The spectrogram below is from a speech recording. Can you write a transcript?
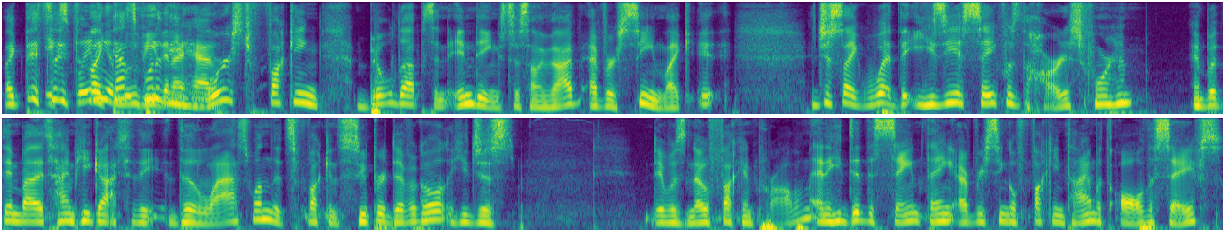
like it's, it's like that's one of the have- worst fucking build-ups and endings to something that I've ever seen. Like it, just like what the easiest safe was the hardest for him, and but then by the time he got to the the last one that's fucking super difficult, he just it was no fucking problem, and he did the same thing every single fucking time with all the safes.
